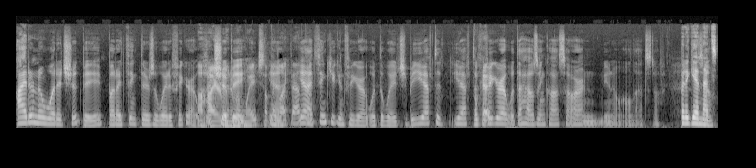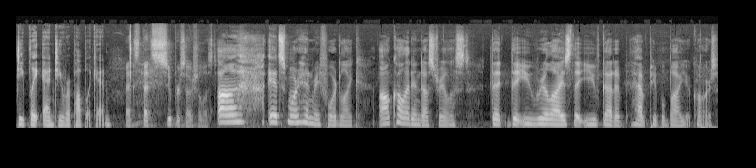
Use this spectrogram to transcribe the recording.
I don't know what it should be, but I think there's a way to figure out A what higher it should minimum be. wage, something yeah. like that, Yeah, I think you can figure out what the wage should be. You have to you have to Okay. figure out what the housing costs are and you know all that stuff. But again, So- that's deeply anti-republican. That's that's super socialist. Uh, it's more Henry Ford like. I'll call it industrialist. That that you realize that you've got to have people buy your cars.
